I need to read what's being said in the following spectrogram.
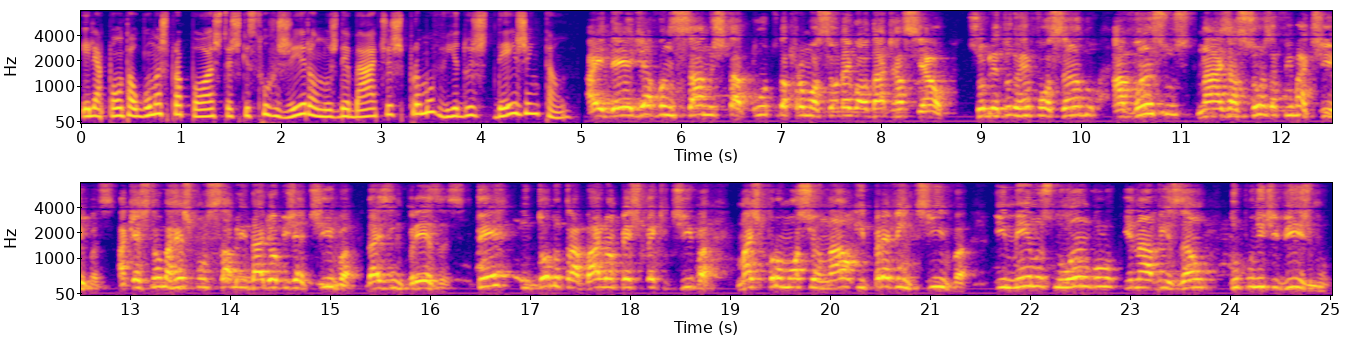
Ele aponta algumas propostas que surgiram nos debates promovidos desde então. A ideia de avançar no Estatuto da Promoção da Igualdade Racial, sobretudo reforçando avanços nas ações afirmativas, a questão da responsabilidade objetiva das empresas, ter em todo o trabalho uma perspectiva mais promocional e preventiva e menos no ângulo e na visão do punitivismo,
